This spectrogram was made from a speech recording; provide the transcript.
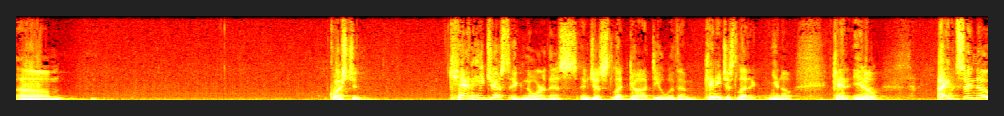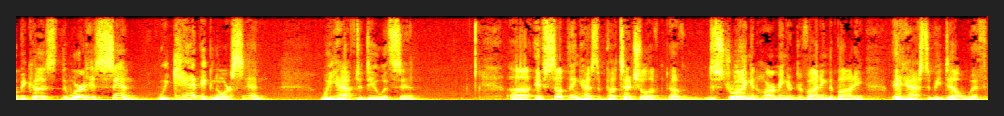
Um, question Can he just ignore this and just let God deal with him? Can he just let it, you know, can, you know, I would say no because the word is sin. We can't ignore sin. We have to deal with sin. Uh, if something has the potential of, of, destroying and harming or dividing the body, it has to be dealt with.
